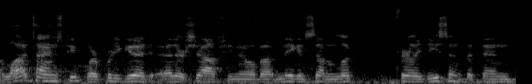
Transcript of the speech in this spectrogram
a lot of times, people are pretty good at other shops, you know, about making something look fairly decent, but then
